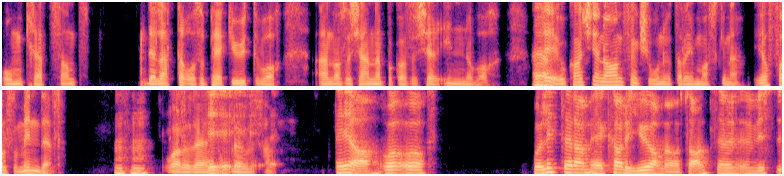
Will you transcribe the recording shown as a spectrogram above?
omkrets. sant? det er lettere å peke utover enn å kjenne på hva som skjer innover. Og ja. Det er jo kanskje en annen funksjon ut av de maskene. Iallfall for min del. Mm -hmm. Var det det en eh, eh, opplevelse? Ja, og, og, og, litt det der med hva det gjør med oss. Hvis du,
